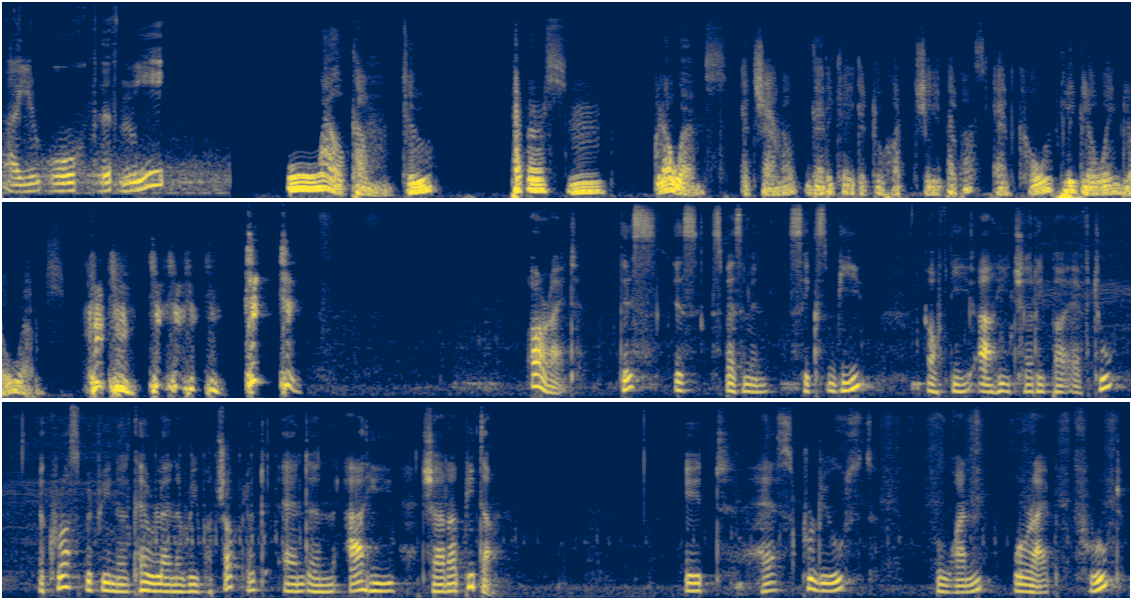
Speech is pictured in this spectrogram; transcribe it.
fire off with me? Welcome to Peppers mm, Glowworms, a channel dedicated to hot chili peppers and coldly glowing glowworms. Alright, this is specimen 6b of the Ahi Reaper F2, a cross between a Carolina Reaper chocolate and an Aji Charapita. It has produced one ripe fruit.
